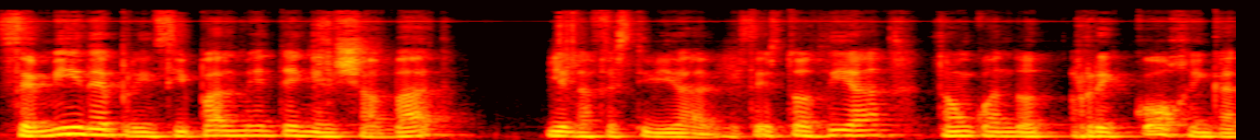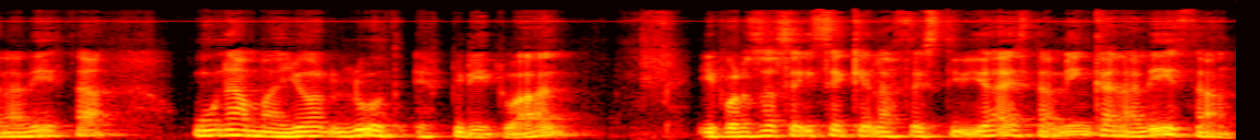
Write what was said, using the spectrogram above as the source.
se mide principalmente en el Shabbat y en las festividades. Estos días son cuando recoge y canaliza una mayor luz espiritual y por eso se dice que las festividades también canalizan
